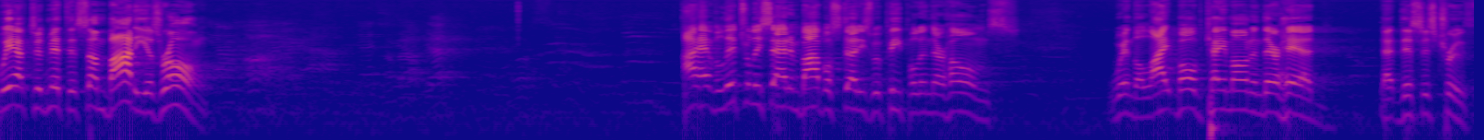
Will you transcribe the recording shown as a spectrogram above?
we have to admit that somebody is wrong. I have literally sat in Bible studies with people in their homes when the light bulb came on in their head that this is truth.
